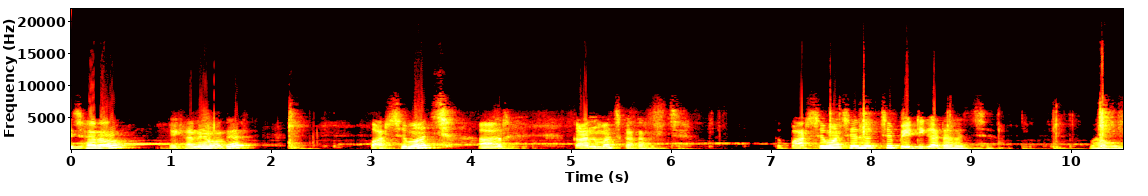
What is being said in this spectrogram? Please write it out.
এছাড়াও এখানে আমাদের পার্শে মাছ আর কান মাছ কাটা হচ্ছে। তো পার্শে মাছের হচ্ছে পেটি কাটা হচ্ছে। ভাবুন।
